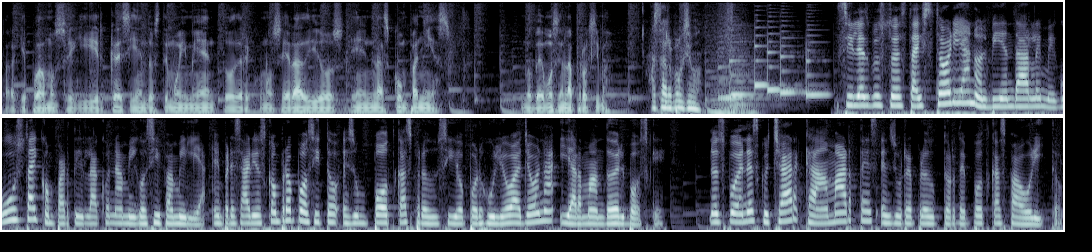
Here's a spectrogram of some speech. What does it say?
para que podamos seguir creciendo este movimiento de reconocer a Dios en las compañías. Nos vemos en la próxima. Hasta la próxima. Si les gustó esta historia, no olviden darle me gusta y compartirla con amigos y familia. Empresarios con propósito es un podcast producido por Julio Bayona y Armando del Bosque. Nos pueden escuchar cada martes en su reproductor de podcast favorito.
